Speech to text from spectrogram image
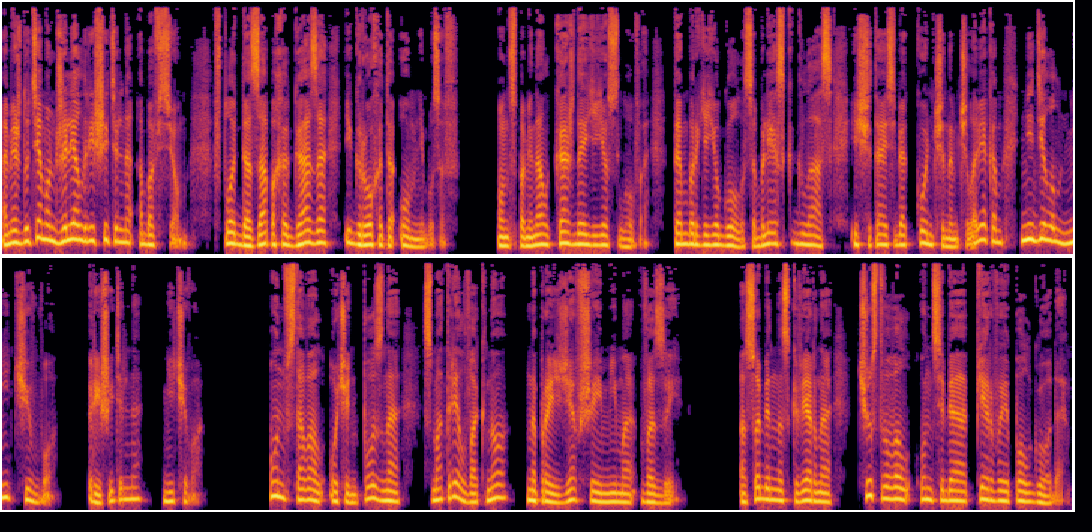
А между тем он жалел решительно обо всем, вплоть до запаха газа и грохота омнибусов. Он вспоминал каждое ее слово, тембр ее голоса, блеск глаз и, считая себя конченным человеком, не делал ничего, решительно ничего. Он вставал очень поздно, смотрел в окно на проезжавшие мимо вазы. Особенно скверно чувствовал он себя первые полгода.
